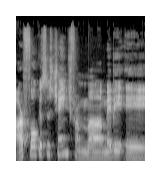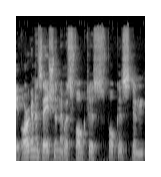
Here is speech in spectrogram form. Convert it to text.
our focus has changed from uh, maybe a organization that was focused focused in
